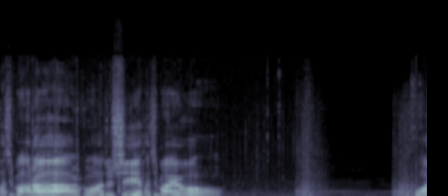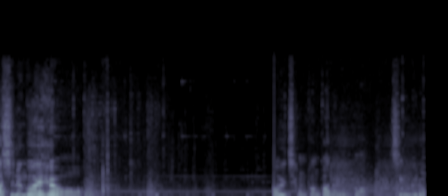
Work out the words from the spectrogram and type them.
하지 마라, 그 아저씨 하지 마요. 뭐 하시는 거예요? 어이 장판 까는 것 봐, 징그러.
